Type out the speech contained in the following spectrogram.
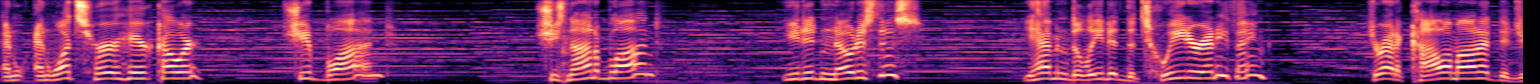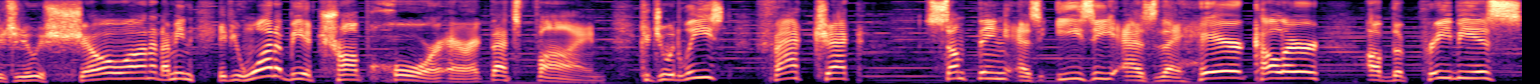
And and what's her hair color? She a blonde? She's not a blonde? You didn't notice this? You haven't deleted the tweet or anything? Did you write a column on it? Did you do a show on it? I mean, if you want to be a Trump whore, Erick, that's fine. Could you at least fact check something as easy as the hair color of the previous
